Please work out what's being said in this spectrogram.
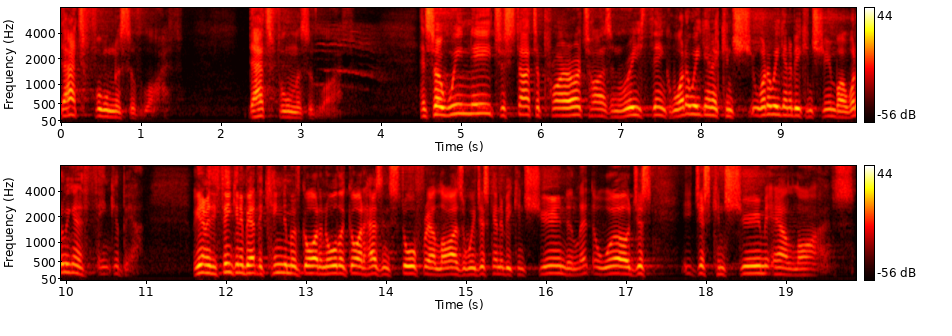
that's fullness of life. That's fullness of life. And so we need to start to prioritize and rethink what are we going to consume, what are we going to be consumed by? What are we going to think about? We're going to be thinking about the kingdom of God and all that God has in store for our lives, or we're just going to be consumed and let the world just, just consume our lives.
